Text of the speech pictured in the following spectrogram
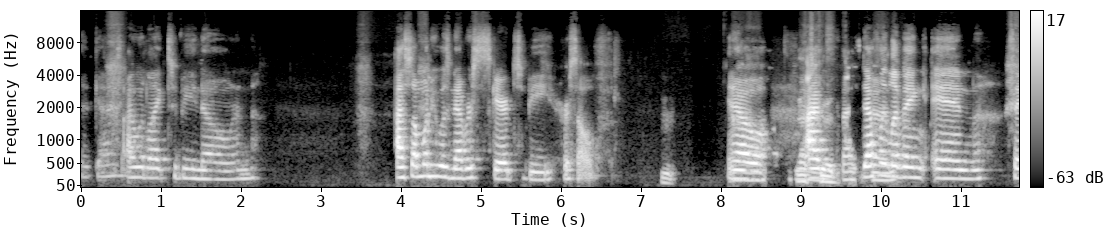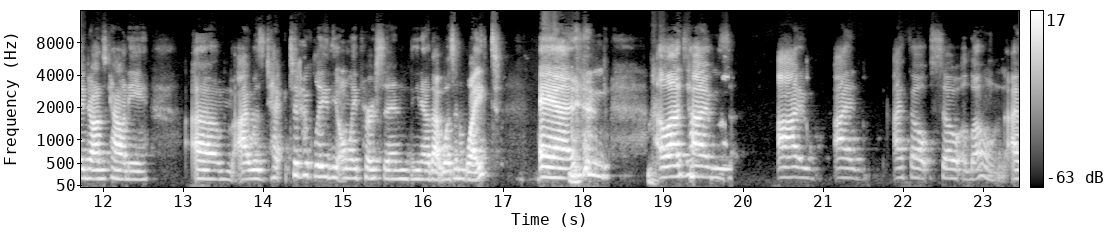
I guess I would like to be known as someone who was never scared to be herself. You know, that's I've good That's definitely good. living in St. Johns County. Um, I was te- typically the only person, you know, that wasn't white, and a lot of times, I I I felt so alone. I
